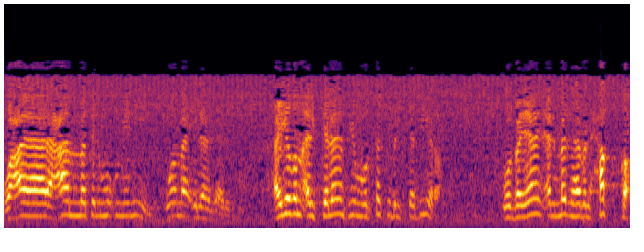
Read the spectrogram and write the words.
وعلى عامة المؤمنين وما إلى ذلك. أيضا الكلام في مرتكب الكبيرة وبيان المذهب الحق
